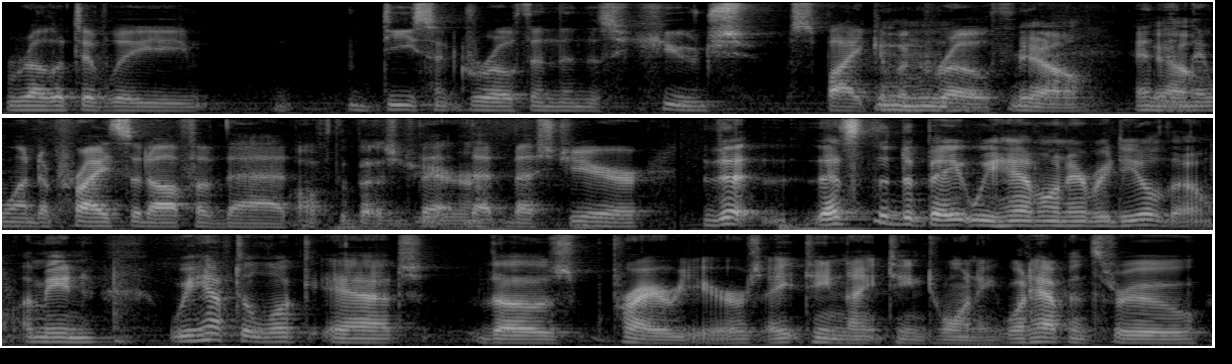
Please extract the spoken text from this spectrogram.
relatively decent growth and then this huge spike of a growth, Mm-hmm. Yeah. and yeah. then they wanted to price it off of that off the best year. that, that best year. That, that's the debate we have on every deal, though. I mean, we have to look at those prior years 18, 19, 20. What happened through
